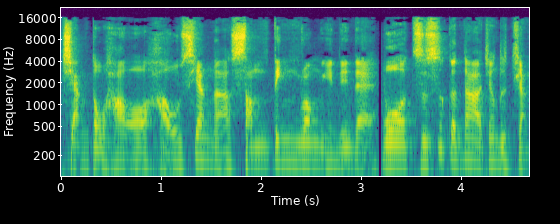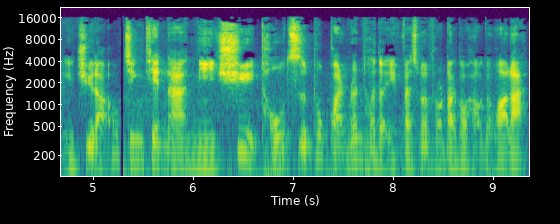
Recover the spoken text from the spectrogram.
讲都好哦，好像啊，something wrong in it 的。我只是跟大家这样子讲一句啦。今天呢、你去投资，不管任何的 investment product 都好的话啦。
